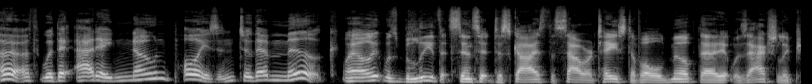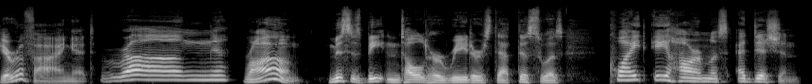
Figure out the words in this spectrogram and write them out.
earth would they add a known poison to their milk? Well, it was believed that since it disguised the sour taste of old milk, that it was actually purifying it. Wrong. Wrong. Mrs. Beeton told her readers that this was quite a harmless addition,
